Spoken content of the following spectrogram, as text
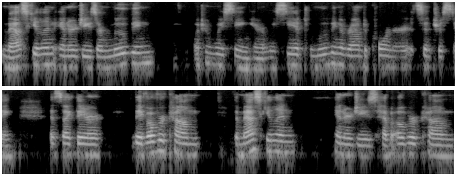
masculine energies are moving. What are we seeing here? We see it moving around a corner. It's interesting. It's like they're they've overcome the masculine energies have overcome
